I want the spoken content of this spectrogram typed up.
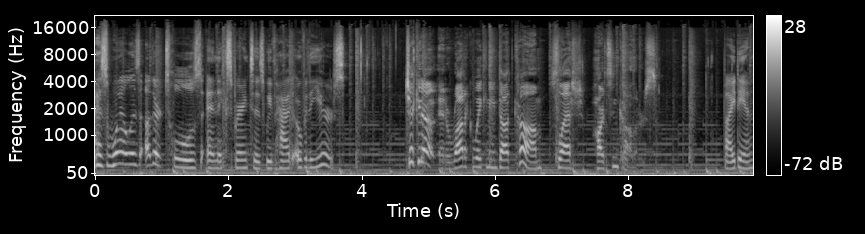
as well as other tools and experiences we've had over the years. Check it out at eroticawakening.com slash hearts and collars. Bye, Dan.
